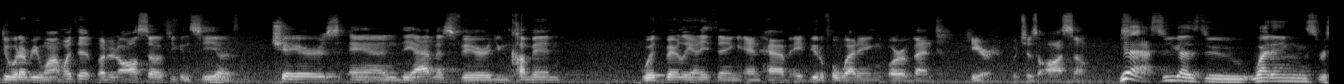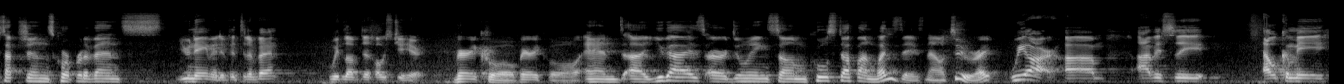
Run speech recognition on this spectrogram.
do whatever you want with it, but it also, if you can see, uh, chairs and the atmosphere, you can come in with barely anything and have a beautiful wedding or event here, which is awesome. yeah, so you guys do weddings, receptions, corporate events. You name it. If it's an event, we'd love to host you here. Very cool, very cool. And uh, you guys are doing some cool stuff on Wednesdays now, too, right? We are. Um, obviously, Alchemy,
